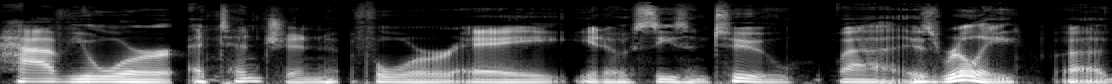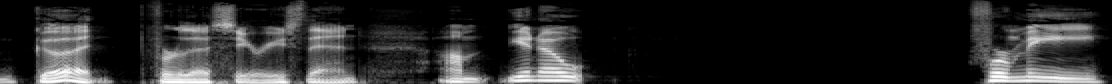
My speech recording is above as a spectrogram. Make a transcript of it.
have your attention for a you know season two uh, is really uh, good for the series. Then, um, you know, for me,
